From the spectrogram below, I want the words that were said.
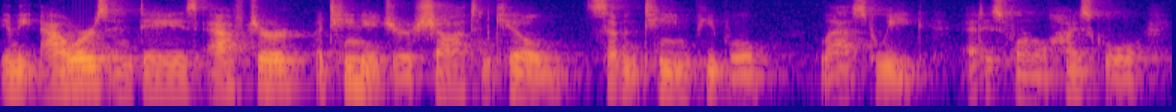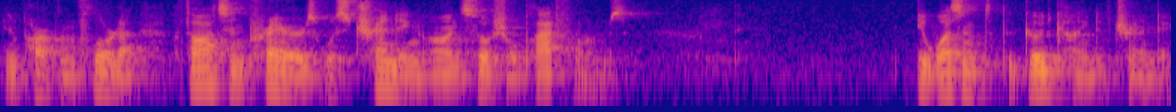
In the hours and days after a teenager shot and killed 17 people last week at his former high school in Parkland, Florida, Thoughts and Prayers was trending on social platforms. It wasn't the good kind of trending.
